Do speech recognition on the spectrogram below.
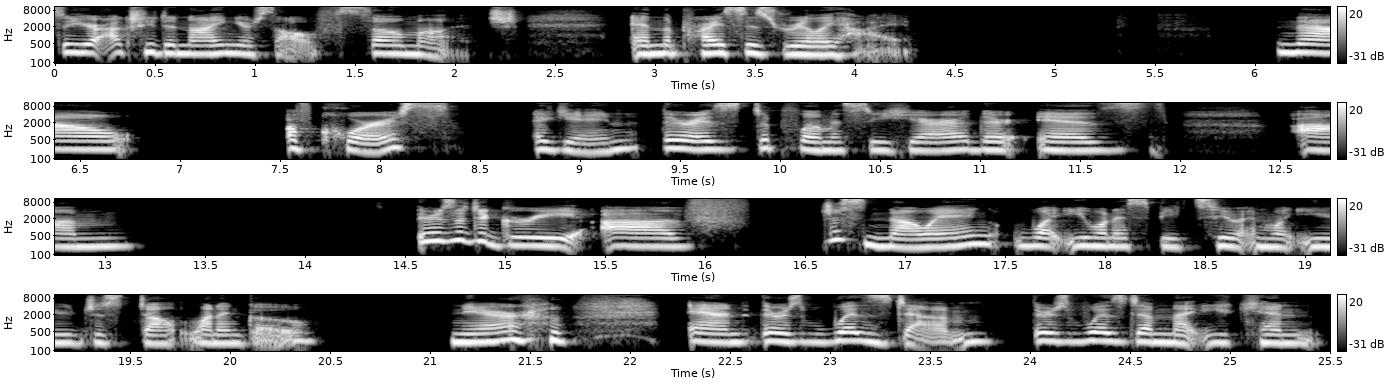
So you're actually denying yourself so much, and the price is really high. Now, of course, again, there is diplomacy here. There is, um, there's a degree of just knowing what you want to speak to and what you just don't want to go near. and there's wisdom. There's wisdom that you can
